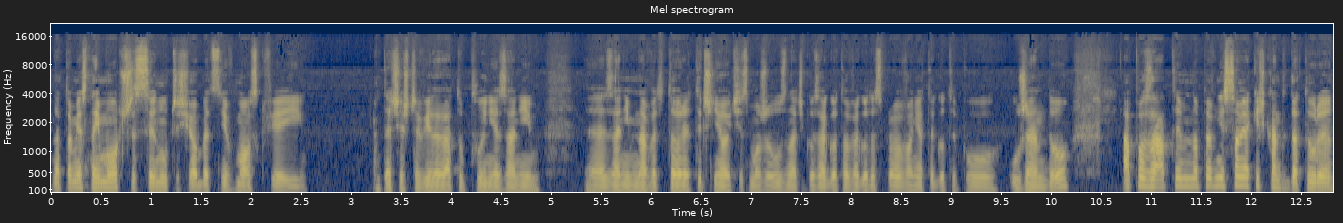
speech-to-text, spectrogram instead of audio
Natomiast najmłodszy syn uczy się obecnie w Moskwie i też jeszcze wiele lat upłynie, zanim, e, zanim nawet teoretycznie ojciec może uznać go za gotowego do sprawowania tego typu urzędu. A poza tym, no pewnie są jakieś kandydatury,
